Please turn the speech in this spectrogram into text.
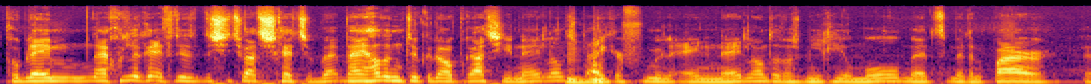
probleem. Nou goed, even de, de situatie schetsen. Wij, wij hadden natuurlijk een operatie in Nederland, Mhm. Spijker Formule 1 in Nederland. Dat was Michiel Mol met, met een paar eh,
